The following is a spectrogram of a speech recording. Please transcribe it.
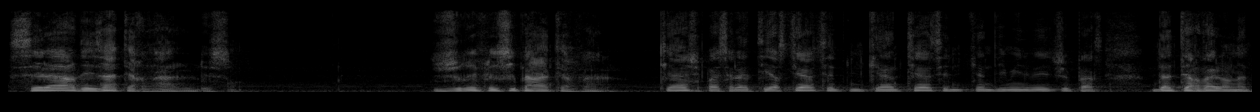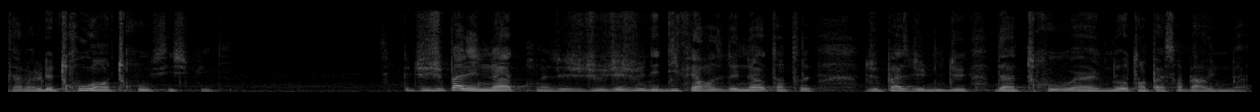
C'est l'art des intervalles de son. Je réfléchis par intervalle. Tiens, je passe à la tierce. Tiens, c'est une quinte. Tiens, c'est une quinte diminuée. Je passe d'intervalle en intervalle, de trou en trou, si je puis dire. Je ne joue pas les notes, je joue, je des différences de notes entre. Je passe d'un trou à un autre en passant par une note,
